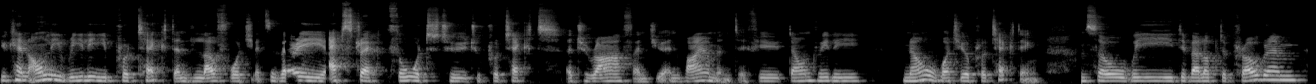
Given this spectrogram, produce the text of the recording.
you can only really protect and love what you, it's a very abstract thought to to protect a giraffe and your environment if you don't really know what you're protecting. And so we developed a program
